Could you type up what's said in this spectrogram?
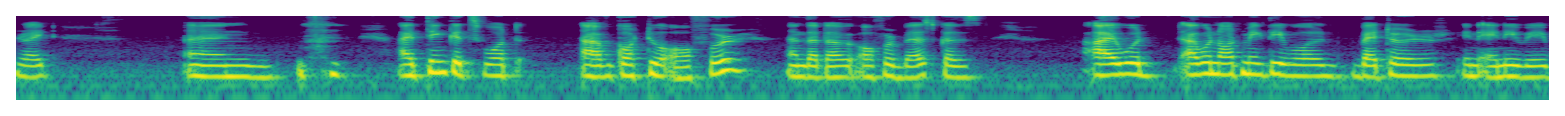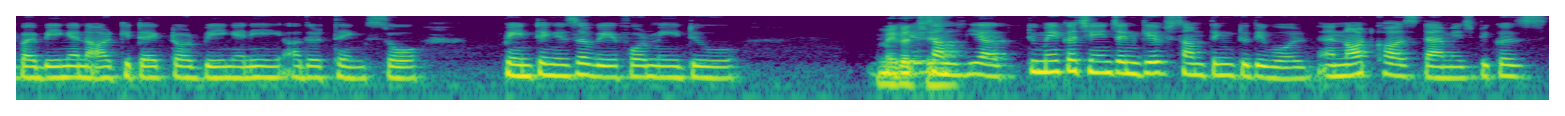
Right? And i think it's what i've got to offer and that i offer best because i would i would not make the world better in any way by being an architect or being any other thing. So painting is a way for me to make a change some yeah to make a change and give something to the world and not cause damage because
